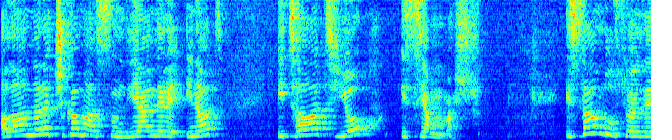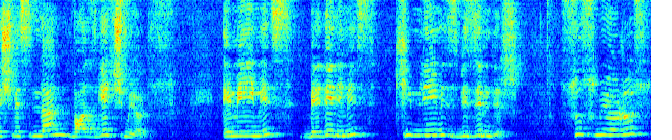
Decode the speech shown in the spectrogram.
alanlara çıkamazsın diyenlere inat, itaat yok, isyan var. İstanbul Sözleşmesi'nden vazgeçmiyoruz. Emeğimiz, bedenimiz, kimliğimiz bizimdir. Susmuyoruz,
